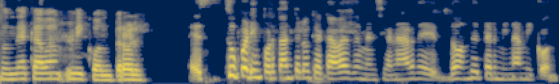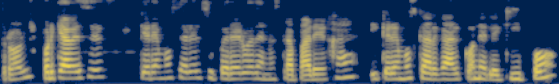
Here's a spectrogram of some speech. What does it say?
¿Dónde acaba mi control? Es súper importante lo que acabas de mencionar de dónde termina mi control, porque a veces queremos ser el superhéroe de nuestra pareja y queremos cargar con el equipo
